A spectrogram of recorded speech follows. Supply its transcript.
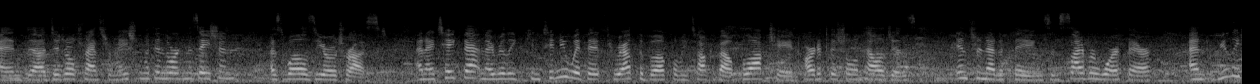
and uh, digital transformation within the organization, as well as zero trust. And I take that and I really continue with it throughout the book when we talk about blockchain, artificial intelligence, Internet of Things, and cyber warfare, and really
